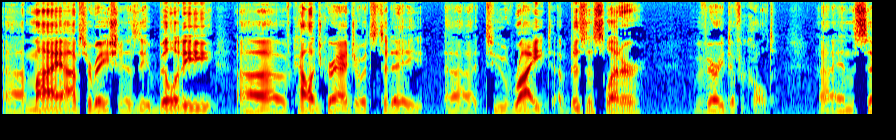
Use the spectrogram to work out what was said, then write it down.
uh, my observation is the ability of college graduates today uh, to write a business letter, very difficult. Uh, and so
